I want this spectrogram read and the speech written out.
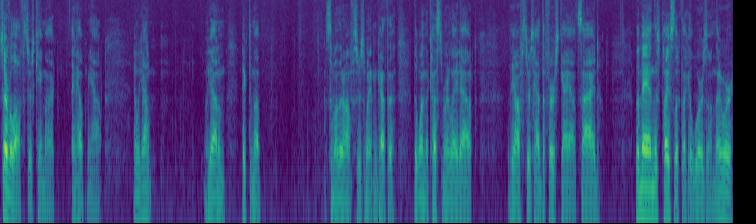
several officers came out and helped me out, and we got him. We got him, picked him up. Some other officers went and got the, the one the customer laid out. The officers had the first guy outside. But man, this place looked like a war zone. There were,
